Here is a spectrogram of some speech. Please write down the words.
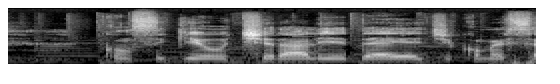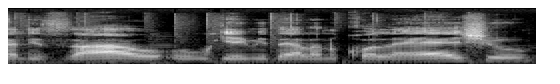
conseguiu tirar ali a ideia de comercializar o, o game dela no colégio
